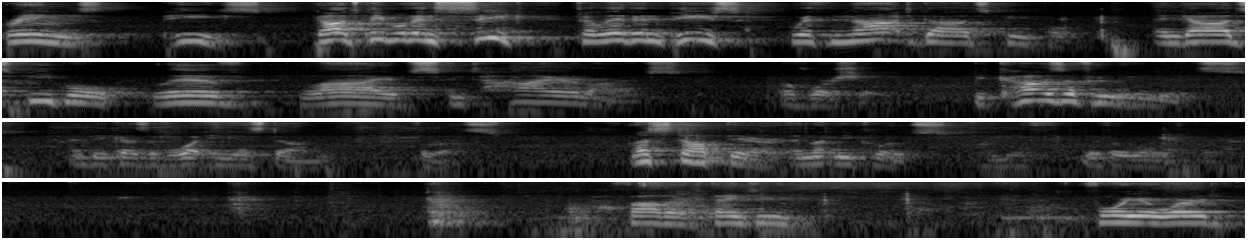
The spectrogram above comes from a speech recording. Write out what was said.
brings peace. God's people then seek to live in peace with not God's people. And God's people live lives, entire lives of worship because of who he is and because of what he has done for us. Let's stop there and let me close with, with a word of prayer. Father, thank you for your word.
